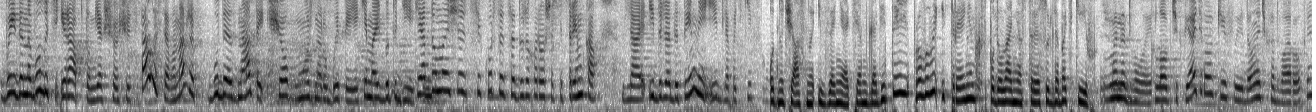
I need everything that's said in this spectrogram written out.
вийде на вулицю і раптом, якщо щось сталося, вона вже буде знати, що можна робити, які мають бути дії. Я думаю, що ці курси це дуже хороша підтримка для і для дитини, і для батьків. Одночасно із заняттям для дітей провели і тренінг з подолання стресу для батьків. У мене двоє. Хлопчик 5 років і донечка 2 роки.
